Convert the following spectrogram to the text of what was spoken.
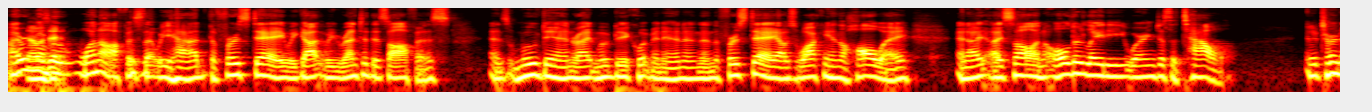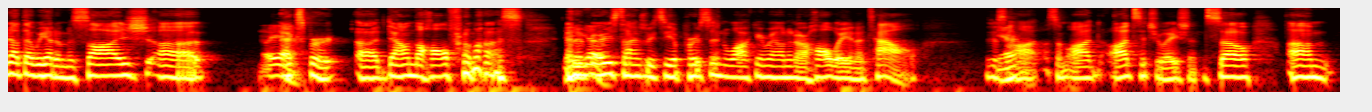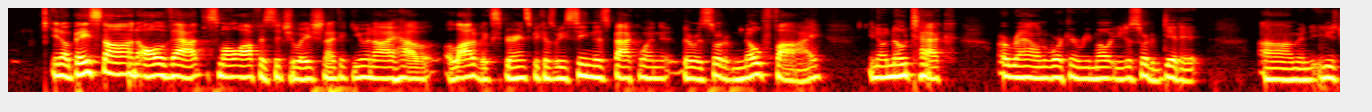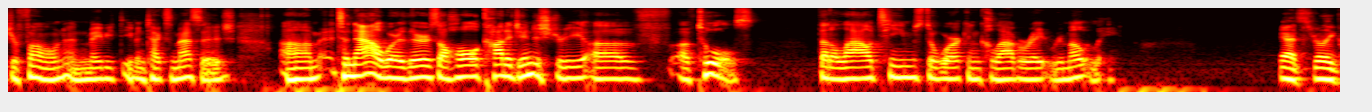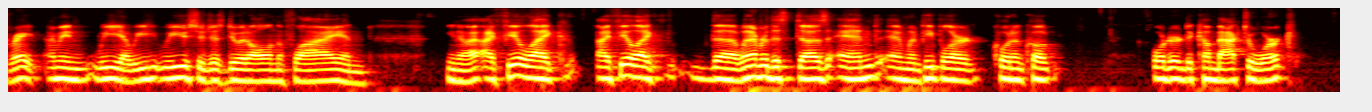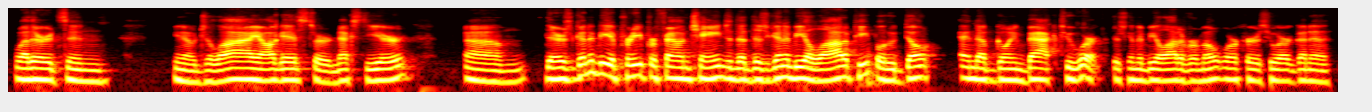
I remember one office that we had. The first day we got, we rented this office and moved in. Right, moved the equipment in, and then the first day I was walking in the hallway, and I, I saw an older lady wearing just a towel, and it turned out that we had a massage uh, oh, yeah. expert uh, down the hall from us and at go. various times we'd see a person walking around in our hallway in a towel. Just yeah. odd, some odd, odd situations. So, um, you know, based on all of that, the small office situation, I think you and I have a lot of experience because we've seen this back when there was sort of no fi, you know, no tech around working remote. You just sort of did it um, and used your phone and maybe even text message. Um, to now where there's a whole cottage industry of of tools that allow teams to work and collaborate remotely. Yeah, it's really great. I mean, we uh, we we used to just do it all on the fly, and you know, I, I feel like I feel like the whenever this does end, and when people are quote unquote ordered to come back to work, whether it's in you know July, August, or next year, um, there's going to be a pretty profound change that there's going to be a lot of people who don't end up going back to work. There's going to be a lot of remote workers who are going to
